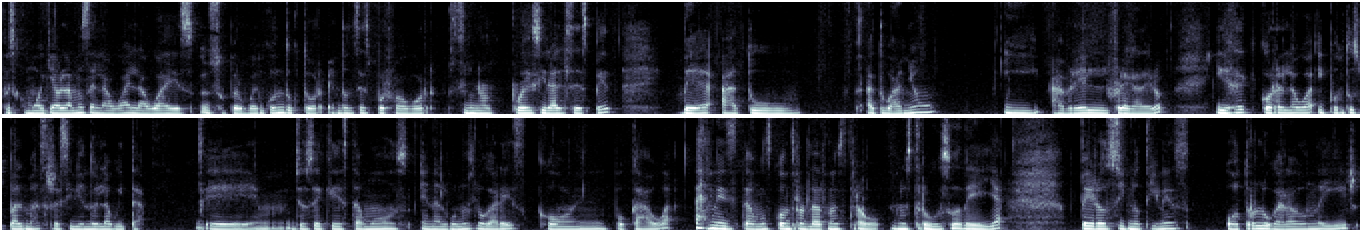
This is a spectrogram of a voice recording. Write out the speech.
pues como ya hablamos del agua, el agua es un súper buen conductor, entonces por favor, si no puedes ir al césped, ve a tu, a tu baño y abre el fregadero y deja que corra el agua y pon tus palmas recibiendo el agüita eh, yo sé que estamos en algunos lugares con poca agua, necesitamos controlar nuestro, nuestro uso de ella, pero si no tienes otro lugar a donde ir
